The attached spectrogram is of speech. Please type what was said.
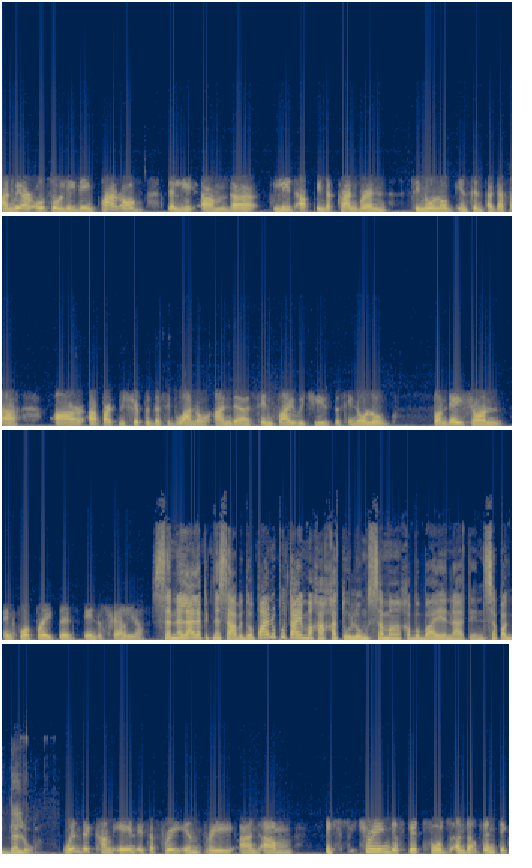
and we are also leading part of the lead, um, the lead up in the Cranbourne Sinulog in St. Agata, our, our partnership with the Cebuano and the Sinfai, which is the Sinulog Foundation Incorporated in Australia. Sa nalalapit na Sabado, paano po tayo makakatulong sa mga kababayan natin sa pagdalo? When they come in, it's a free entry and um, it's featuring the street foods and the authentic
